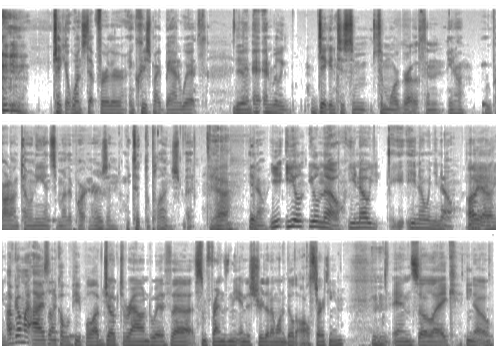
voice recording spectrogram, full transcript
take it one step further, increase my bandwidth, Yeah. and, and really dig into some some more growth. And you know, we brought on Tony and some other partners, and we took the plunge. But Yeah. you know, you, you'll you'll know. You know, you, you know when you know. You Oh know yeah, I mean? I've got my eyes on a couple people. I've joked around with uh, some friends in the industry that I want to build an all-star team, Mhm. and so like you know,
